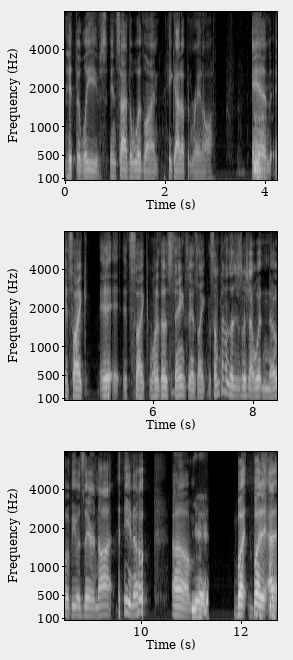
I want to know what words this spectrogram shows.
hit the leaves inside the wood line, he got up and ran off. And it's like it, it- it's like one of those things. Man, it's like sometimes I just wish I wouldn't know if he was there or not. You know. Um, Yeah, But but it, I.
